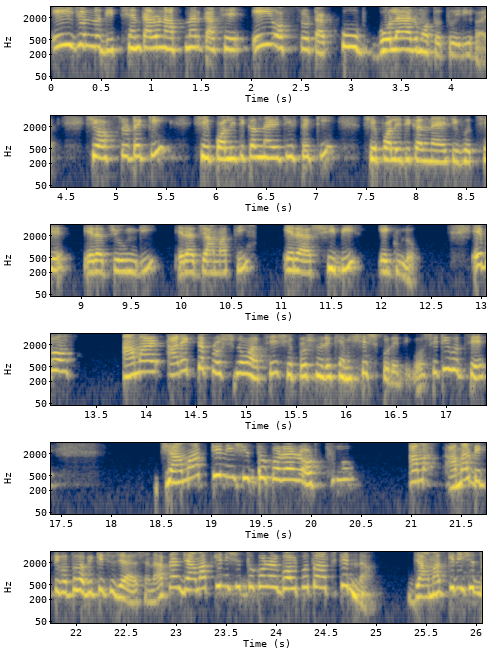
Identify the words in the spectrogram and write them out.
এই জন্য দিচ্ছেন কারণ আপনার কাছে এই অস্ত্রটা খুব গোলার মতো তৈরি হয়। সেই অস্ত্রটা কি? সেই পলিটিক্যাল ন্যারেটিভটা কি? সেই পলিটিক্যাল ন্যারেটিভ হচ্ছে, এরা জঙ্গি, এরা জামাতি, এরা শিবির, এগুলো। এবং আমার আরেকটা প্রশ্ন আছে, সে প্রশ্ন রেখে আমি শেষ করে দিব। সেটি হচ্ছে, জামাতকে নিষিদ্ধ করার অর্থ আমার আমার ব্যক্তিগতভাবে কিছু যায় আসে না। আপনার জামাতকে নিষিদ্ধ করার গল্প তো আজকের না। জামাতকে নিষিদ্ধ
